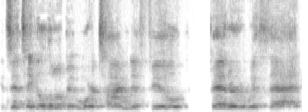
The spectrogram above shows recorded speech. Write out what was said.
it's going to take a little bit more time to feel better with that.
